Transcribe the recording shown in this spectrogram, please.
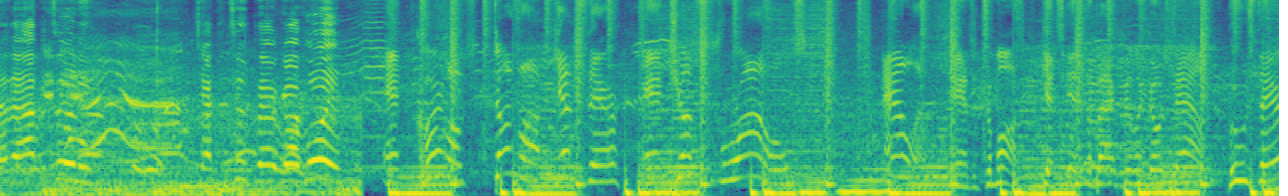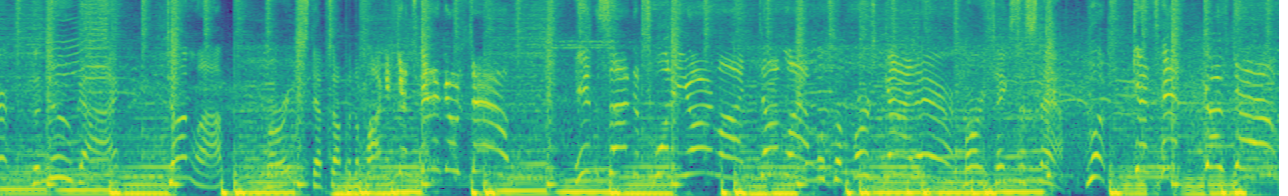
Another opportunity. Chapter 2, paragraph 1. And Carlos Dunlap gets there and just throttles Allen. Hands it to Moss. Gets hit in the backfield and goes down. Who's there? The new guy, Dunlap. Murray steps up in the pocket, gets hit and goes down. Inside the 20 yard line, Dunlap was the first guy there. Murray takes the snap, looks, gets hit, goes down.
